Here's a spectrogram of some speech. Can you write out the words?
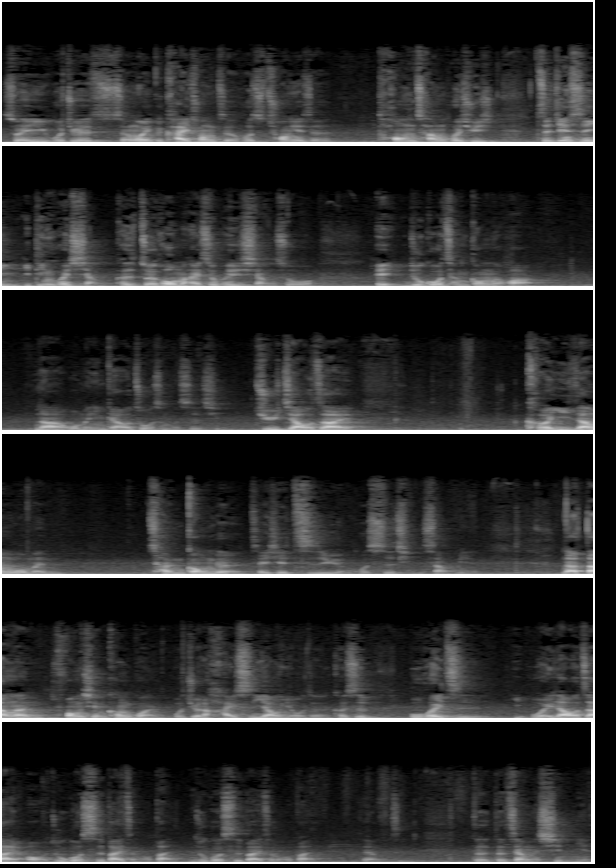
所以我觉得，身为一个开创者或是创业者，通常会去这件事情一定会想，可是最后我们还是会去想说，诶，如果成功的话。那我们应该要做什么事情？聚焦在可以让我们成功的这些资源或事情上面。那当然，风险控管我觉得还是要有的，可是不会只围绕在哦，如果失败怎么办？如果失败怎么办？这样子的的这样的信念。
